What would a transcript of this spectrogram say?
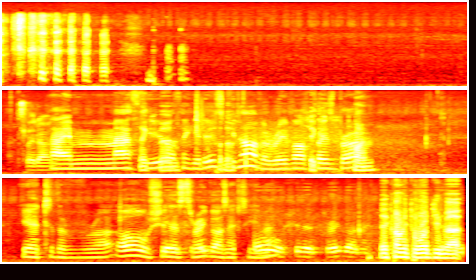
Slid on. Hey Matthew, I think it is. Can I have a revive, please, bro? time. Yeah, to the right. Oh shit, there's three guys next to you, mate. Oh shit! There's three guys. They're coming towards you, Matt.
